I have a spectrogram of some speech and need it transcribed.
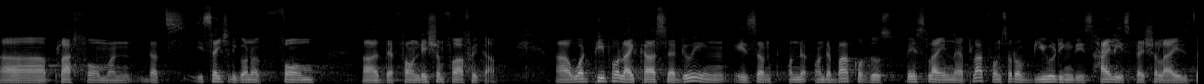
uh, platform, and that's essentially going to form uh, the foundation for Africa. Uh, what people like us are doing is on, on, the, on the back of those baseline uh, platforms, sort of building these highly specialized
